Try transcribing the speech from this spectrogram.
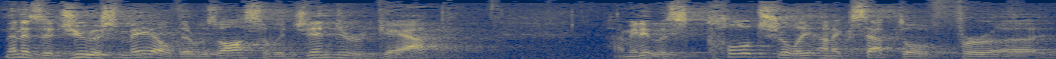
Then, as a Jewish male, there was also a gender gap. I mean, it was culturally unacceptable for a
